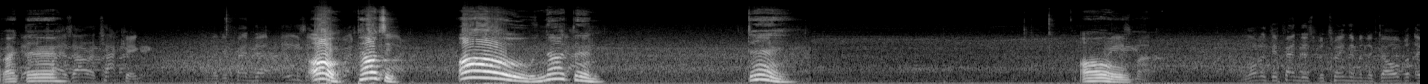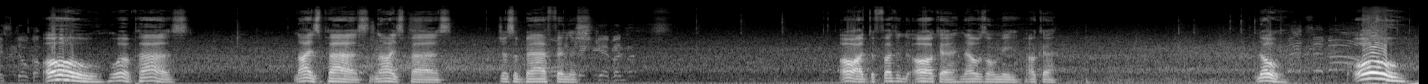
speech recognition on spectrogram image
Right there. Oh, penalty. Oh, nothing. Dang. Oh. Oh, what a pass. Nice pass. Nice pass. Just a bad finish. Oh, I deflected. Oh, okay. That was on me. Okay. No. Oh!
